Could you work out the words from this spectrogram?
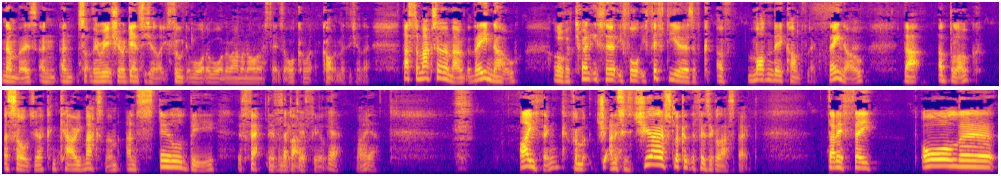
numbers and, and sort of the ratio against each other, like food to water, water to ram, and all that stuff, all complement each other. That's the maximum amount that they know over 20, 30, 40, 50 years of, of modern day conflict. They know that a bloke, a soldier, can carry maximum and still be effective, in the battlefield. Yeah. Right? Yeah. I think, from and this is just looking at the physical aspect, that if they all the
